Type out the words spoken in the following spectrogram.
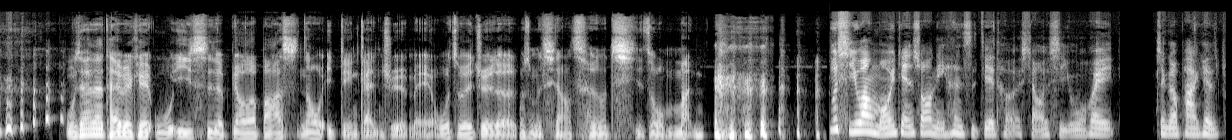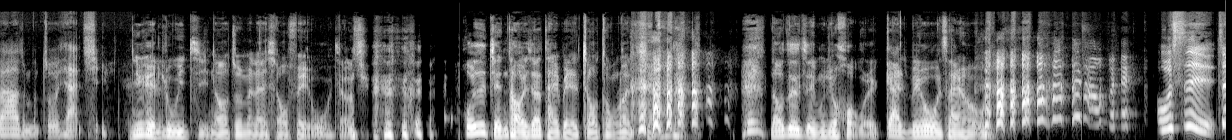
我现在在台北可以无意识的飙到八十，然后我一点感觉没有，我只会觉得为什么其他车都骑这么慢。不希望某一天收到你恨死街头的消息，我会整个 podcast 不知道怎么做下去。你就可以录一集，然后专门来消费我这样子，或者是检讨一下台北的交通乱象。然后这个节目就红了，干没有我才红。不是，这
